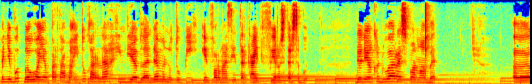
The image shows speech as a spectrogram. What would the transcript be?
menyebut bahwa yang pertama itu karena Hindia Belanda menutupi informasi terkait virus tersebut. Dan yang kedua respon lambat. Uh,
